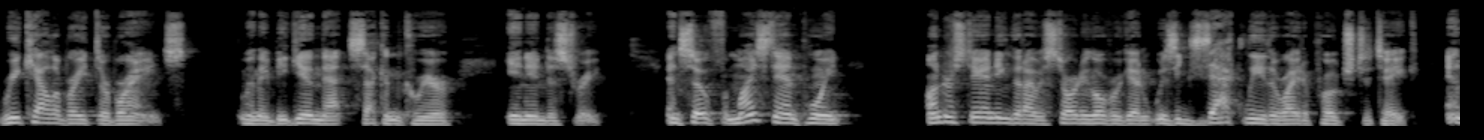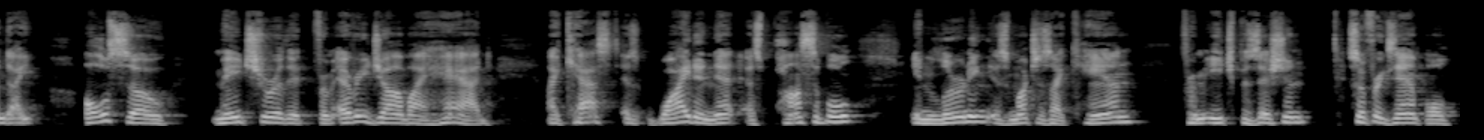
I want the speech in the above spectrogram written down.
recalibrate their brains when they begin that second career in industry. And so from my standpoint, understanding that I was starting over again was exactly the right approach to take. And I also made sure that from every job I had, I cast as wide a net as possible in learning as much as I can from each position. So, for example,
